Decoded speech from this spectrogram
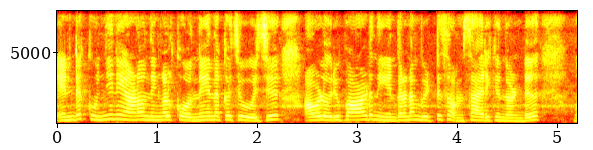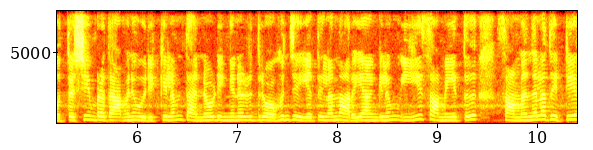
എന്റെ കുഞ്ഞിനെയാണോ നിങ്ങൾ കൊന്നേന്നൊക്കെ ചോദിച്ച് അവൾ ഒരുപാട് നിയന്ത്രണം വിട്ട് സംസാരിക്കുന്നുണ്ട്. മുത്തശ്ശിയും പ്രതാപനും ഒരിക്കലും തന്നോട് ഇങ്ങനെ ഒരു ദ്രോഹം ചെയ്യത്തില്ലെന്ന് അറിയാമെങ്കിലും ഈ സമയത്ത് സമനില തെറ്റിയ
